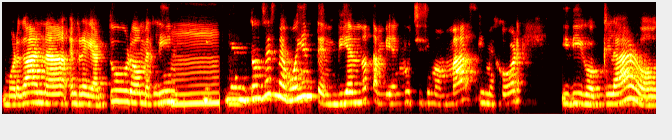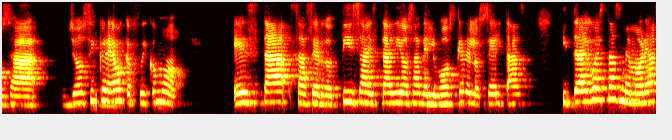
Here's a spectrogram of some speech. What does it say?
Morgana, el rey Arturo, Merlín, y, y, mm. entonces me voy entendiendo también muchísimo más y mejor y digo, claro, o sea, yo sí creo que fui como esta sacerdotisa, esta diosa del bosque de los celtas y traigo estas memorias,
